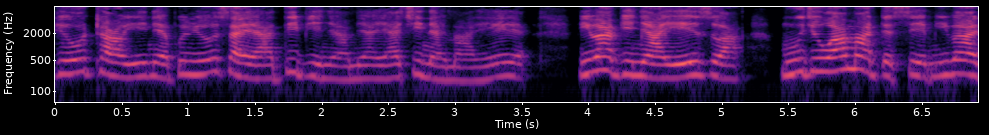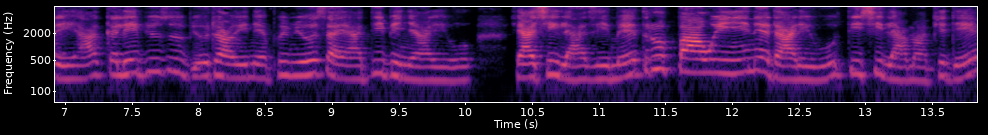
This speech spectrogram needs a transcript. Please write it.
ပြိုးထောင်ရေးနဲ့ဖွံ့ဖြိုးဆိုင်ရာအသိပညာများရရှိနိုင်ပါတယ်တဲ့မိဘပညာရေးဆိုတာမူကြိုအားမှတစ်စစ်မိဘတွေဟာကလေးပြုစုပြိုးထောင်ရေးနဲ့ဖွံ့ဖြိုးဆိုင်ရာအသိပညာတွေကိုရရှိလာစေမယ်သူတို့ပါဝင်ရင်းနဲ့ဒါတွေကိုသိရှိလာမှာဖြစ်တယ်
